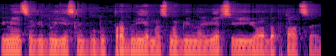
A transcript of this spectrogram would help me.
Имеется в виду, если будут проблемы с мобильной версией и ее адаптацией.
